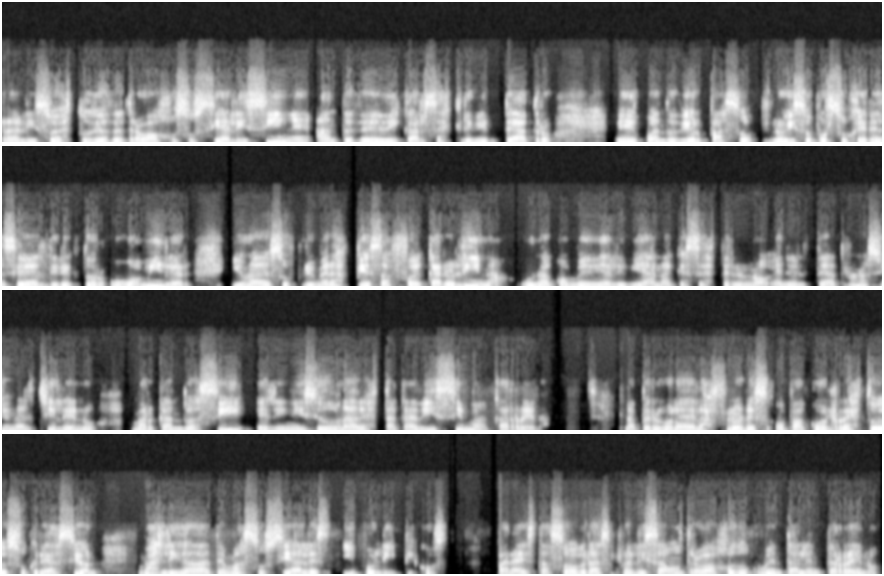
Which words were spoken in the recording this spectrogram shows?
Realizó estudios de trabajo social y cine antes de dedicarse a escribir teatro. Eh, cuando dio el paso, lo hizo por sugerencia del director Hugo Miller y una de sus primeras piezas fue Carolina, una comedia liviana que se estrenó en el Teatro Nacional chileno, marcando así el inicio de una destacadísima carrera. La pérgola de las flores opacó el resto de su creación, más ligada a temas sociales y políticos. Para estas obras realizaba un trabajo documental en terreno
